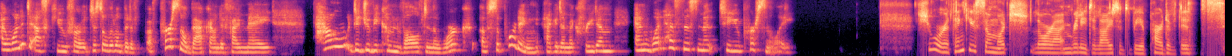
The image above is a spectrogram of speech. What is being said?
I wanted to ask you for just a little bit of, of, personal background, if I may. How did you become involved in the work of supporting academic freedom, and what has this meant to you personally? Sure. Thank you so much, Laura. I'm really delighted to be a part of this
